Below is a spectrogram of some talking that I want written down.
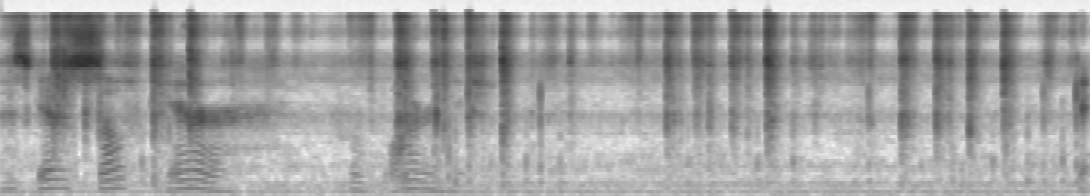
Let's get a self care for Water Nation. Okay,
